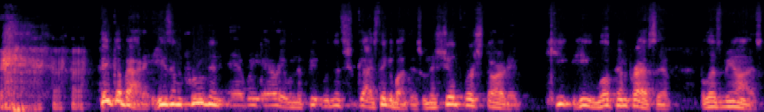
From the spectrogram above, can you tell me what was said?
Think about it. He's improved in every area. When the when this guys think about this, when the Shield first started, he he looked impressive. But let's be honest,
